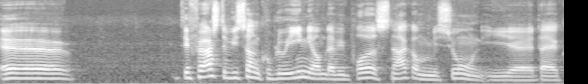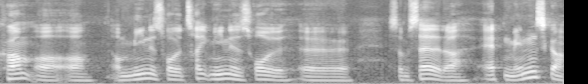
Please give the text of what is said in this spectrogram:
Øh, det første, vi sådan kunne blive enige om, da vi prøvede at snakke om mission, i, øh, da jeg kom og, og og menighedsrådet, tre menighedsråd, øh, som sad der, 18 mennesker.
